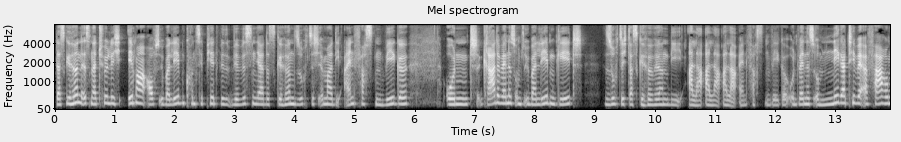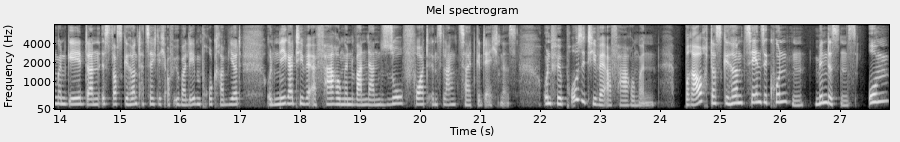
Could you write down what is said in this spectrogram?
Das Gehirn ist natürlich immer aufs Überleben konzipiert. Wir, wir, wissen ja, das Gehirn sucht sich immer die einfachsten Wege. Und gerade wenn es ums Überleben geht, sucht sich das Gehirn die aller, aller, aller einfachsten Wege. Und wenn es um negative Erfahrungen geht, dann ist das Gehirn tatsächlich auf Überleben programmiert und negative Erfahrungen wandern sofort ins Langzeitgedächtnis. Und für positive Erfahrungen braucht das Gehirn zehn Sekunden mindestens, um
